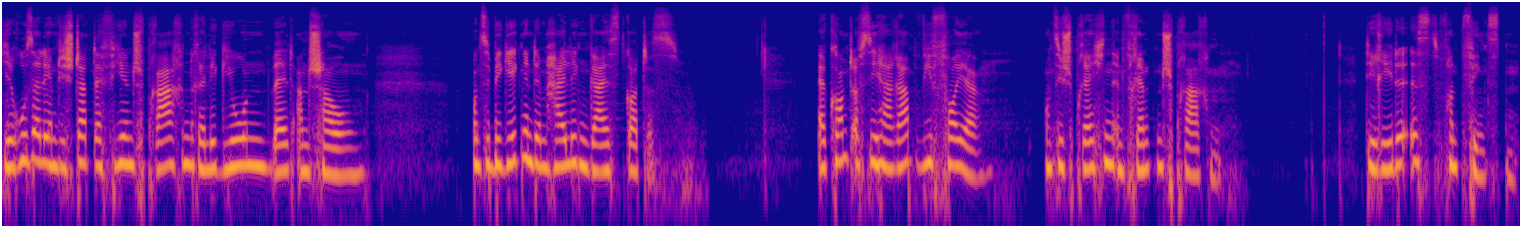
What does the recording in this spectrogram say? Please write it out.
Jerusalem, die Stadt der vielen Sprachen, Religionen, Weltanschauungen. Und sie begegnen dem Heiligen Geist Gottes. Er kommt auf sie herab wie Feuer und sie sprechen in fremden Sprachen. Die Rede ist von Pfingsten.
